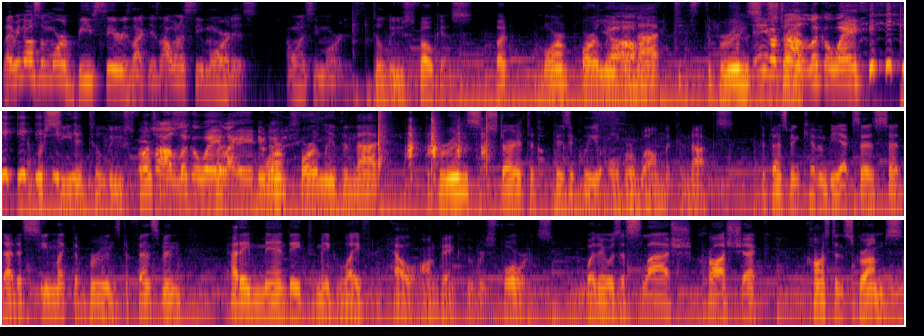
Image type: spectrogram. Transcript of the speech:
Let me know some more beef series like this. I want to see more of this. I want to see more of this. to lose focus. But more importantly Yo, than that, this- the Bruins gonna try to look away. and proceeded to lose gonna focus. try to look away But like more importantly than that, the Bruins started to physically overwhelm the Canucks. Defenseman Kevin Bieksa said that it seemed like the Bruins defensemen had a mandate to make life hell on Vancouver's forwards. Whether it was a slash, cross check, constant scrums,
